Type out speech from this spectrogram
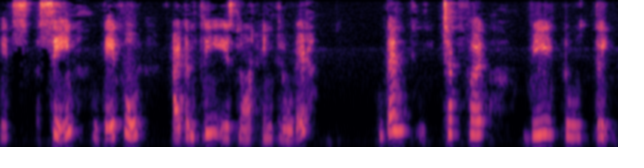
It's same. Therefore, item 3 is not included then check for V23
